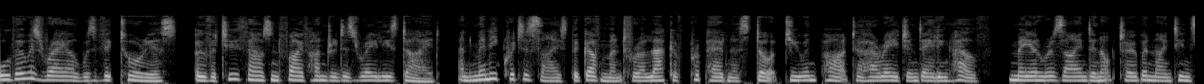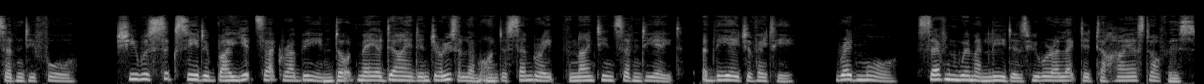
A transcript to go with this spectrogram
Although Israel was victorious, over 2,500 Israelis died, and many criticized the government for a lack of preparedness. Due in part to her age and ailing health, Meir resigned in October 1974. She was succeeded by Yitzhak Rabin. Meir died in Jerusalem on December 8, 1978, at the age of 80. Read more, seven women leaders who were elected to highest office.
